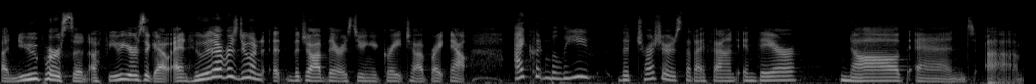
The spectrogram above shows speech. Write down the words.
a new person a few years ago, and whoever's doing uh, the job there is doing a great job right now. I couldn't believe the treasures that I found in their knob and um,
